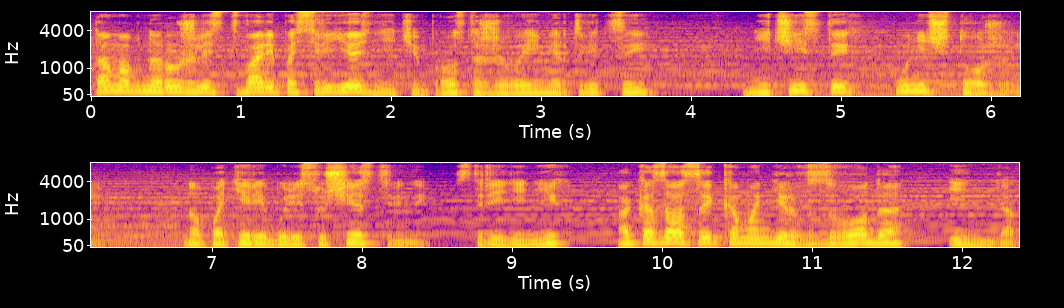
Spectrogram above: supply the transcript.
там обнаружились твари посерьезнее, чем просто живые мертвецы. Нечистых уничтожили, но потери были существенны. Среди них оказался и командир взвода Индер.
